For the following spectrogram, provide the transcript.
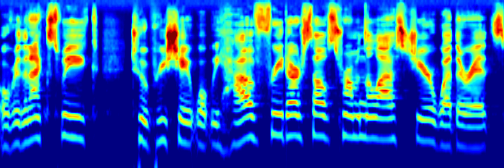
over the next week to appreciate what we have freed ourselves from in the last year, whether it's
